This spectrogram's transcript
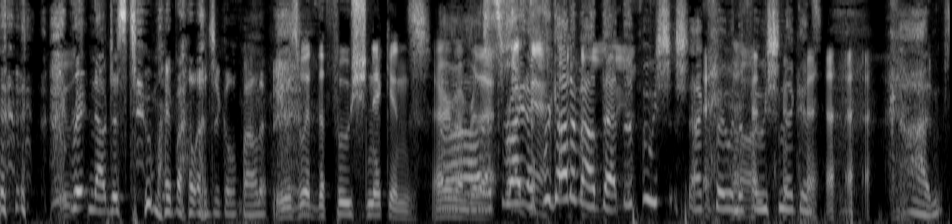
On them. Written out just to my biological father. He was with the Fu-Schnickens. I remember oh, that. That's right. I forgot about that. The Foosh, Shaq Fu and the Foosh God.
